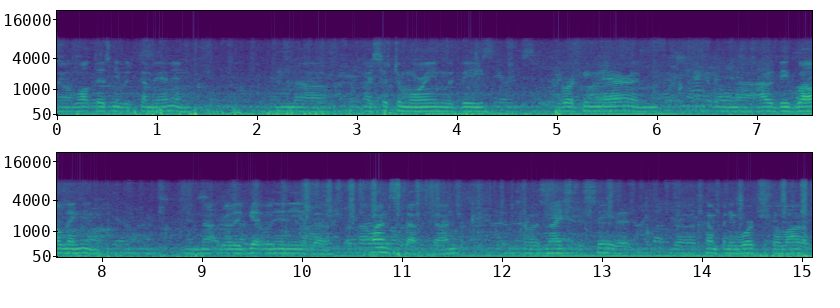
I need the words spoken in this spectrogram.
Uh, Walt Disney would come in and, and uh, my sister Maureen would be working there and, and uh, I would be welding and, and not really getting any of the fun stuff done. So it was nice to see that the company works with a lot of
